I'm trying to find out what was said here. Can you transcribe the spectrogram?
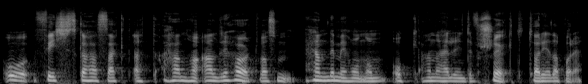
Och Fish ska ha sagt att han har aldrig hört vad som hände med honom och han har heller inte försökt ta reda på det.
